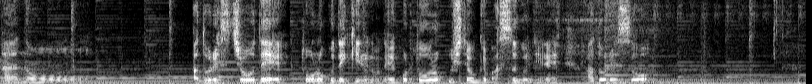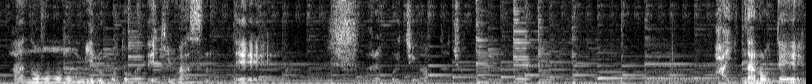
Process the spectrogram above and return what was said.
ー、あのーアドレス帳で登録できるので、これ登録しておけばすぐにね、アドレスを、あのー、見ることができますので、あれこれ違うな、ちょっと。はい。なので、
